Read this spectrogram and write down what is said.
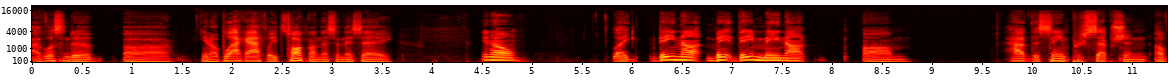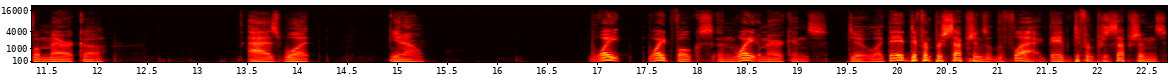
i've listened to uh you know black athletes talk on this and they say you know like they not may, they may not um have the same perception of america as what you know white white folks and white americans do. Like they have different perceptions of the flag. They have different perceptions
